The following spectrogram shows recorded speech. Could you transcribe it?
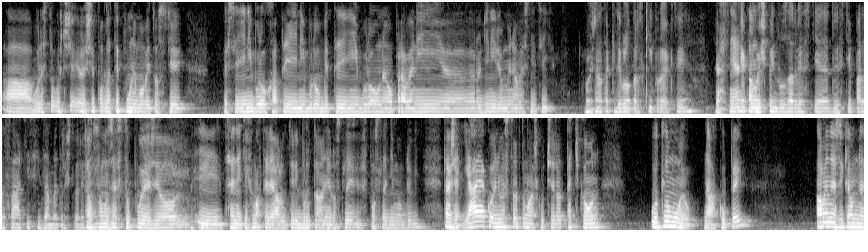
a bude se to určitě i lišit podle typu nemovitosti. Jestli jiný budou chaty, jiný budou byty, jiný budou neopravený e, rodinný domy na vesnicích. Možná taky developerský projekty. Jasně. Jako tam Špindlu za 200, 250 tisíc za metr čtvereční. Tam samozřejmě vstupuje, že jo, i ceny těch materiálů, které brutálně rostly v posledním období. Takže já jako investor Tomáš Kučera teďkon utlumuju nákupy, ale neříkám, ne,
